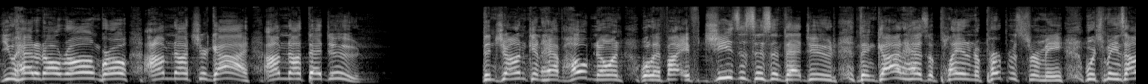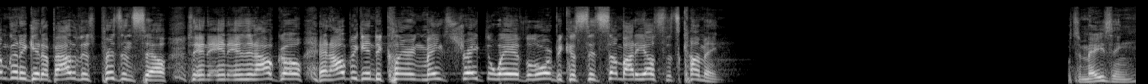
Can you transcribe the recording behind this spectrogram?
you had it all wrong, bro. I'm not your guy. I'm not that dude then John can have hope knowing, well, if, I, if Jesus isn't that dude, then God has a plan and a purpose for me, which means I'm going to get up out of this prison cell and, and, and then I'll go and I'll begin declaring, make straight the way of the Lord because it's somebody else that's coming. What's amazing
